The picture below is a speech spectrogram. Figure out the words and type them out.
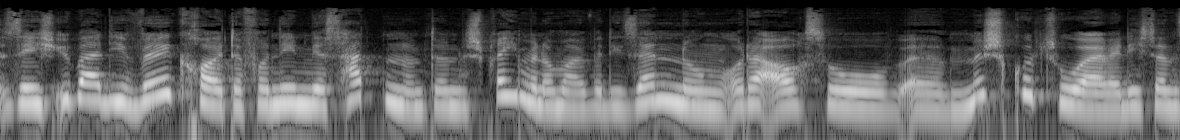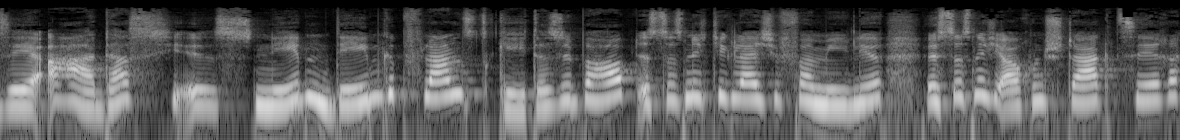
sehe ich überall die Wildkräuter, von denen wir es hatten und dann sprechen wir nochmal über die Sendung oder auch so äh, Mischkultur, wenn ich dann sehe, ah, das ist neben dem gepflanzt, geht das überhaupt? Ist das nicht die gleiche Familie? Ist das nicht auch ein Starkzehre?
